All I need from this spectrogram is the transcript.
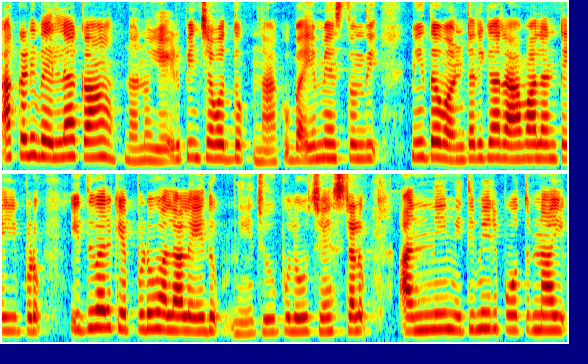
అక్కడి వెళ్ళాక నన్ను ఏడిపించవద్దు నాకు భయం వేస్తుంది. నీతో ఒంటరిగా రావాలంటే ఇప్పుడు ఇదివరకు ఎప్పుడూ అలా లేదు. నీ చూపులు చేష్టలు అన్నీ మితిమీరిపోతున్నాయి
